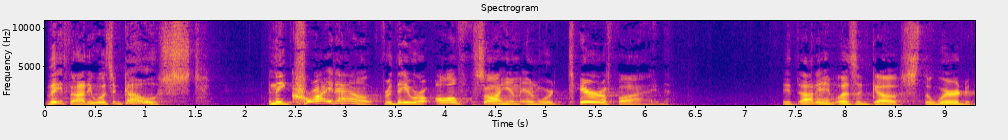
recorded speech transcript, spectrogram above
they thought he was a ghost. And they cried out, for they were all saw him and were terrified. They thought it was a ghost. The word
